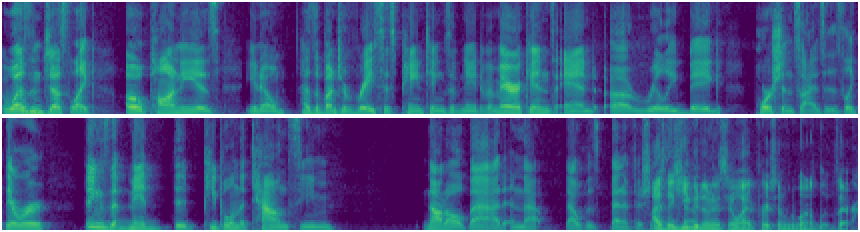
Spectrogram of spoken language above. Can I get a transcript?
it wasn't just like oh Pawnee is you know has a bunch of racist paintings of Native Americans and uh, really big portion sizes like there were things that made the people in the town seem not all bad and that that was beneficial I think you can understand why a person would want to live there.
